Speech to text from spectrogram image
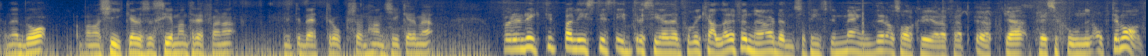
Sen är det bra att man har kikare så ser man träffarna lite bättre också, en handkikare med. För den riktigt ballistiskt intresserade, får vi kalla det för nörden, så finns det mängder av saker att göra för att öka precisionen optimalt.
